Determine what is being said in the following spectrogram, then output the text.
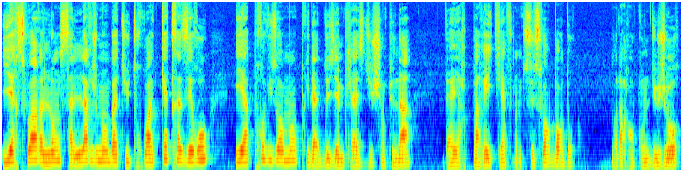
Hier soir, Lens a largement battu 3 4 à 0 et a provisoirement pris la deuxième place du championnat, derrière Paris qui affronte ce soir Bordeaux. Dans la rencontre du jour,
